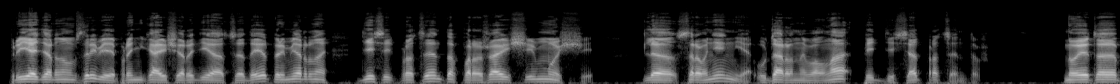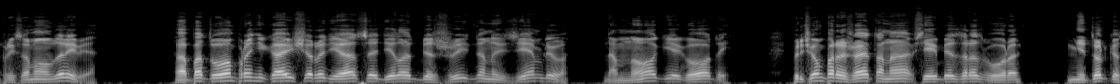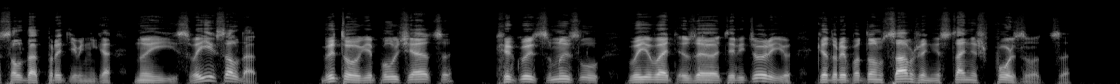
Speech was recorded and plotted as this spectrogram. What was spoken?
При ядерном взрыве проникающая радиация дает примерно 10% поражающей мощи. Для сравнения ударная волна 50%. Но это при самом взрыве а потом проникающая радиация делает безжизненной Землю на многие годы. Причем поражает она всех без разбора, не только солдат противника, но и своих солдат. В итоге получается, какой смысл воевать за территорию, которой потом сам же не станешь пользоваться.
